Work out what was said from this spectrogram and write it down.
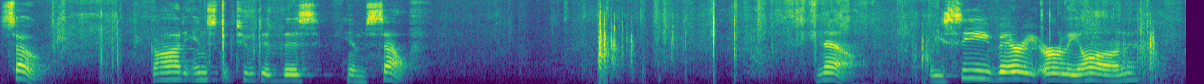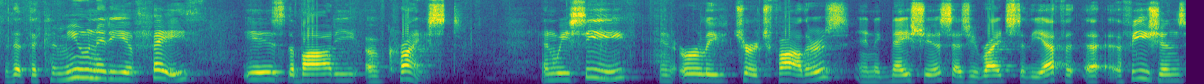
So, God instituted this himself. Now, we see very early on that the community of faith is the body of Christ. And we see in early church fathers, in Ignatius, as he writes to the uh, Ephesians,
